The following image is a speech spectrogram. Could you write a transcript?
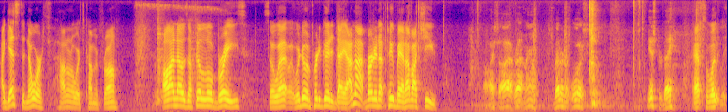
I guess the north. I don't know where it's coming from. All I know is I feel a little breeze. So uh, we're doing pretty good today. I'm not burning up too bad. How about you? Oh, that's all right right now. It's better than it was yesterday. Absolutely.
